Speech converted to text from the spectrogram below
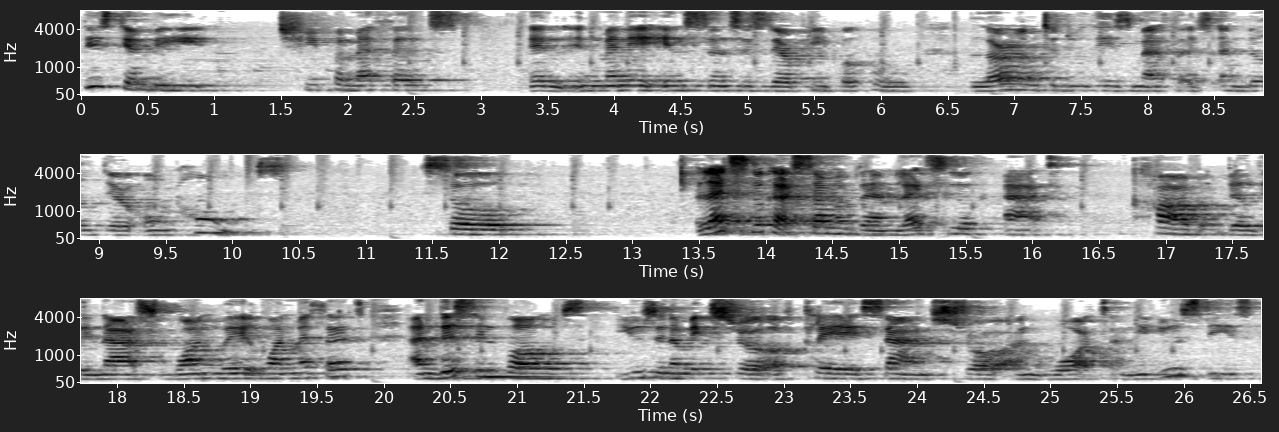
these can be cheaper methods. In, in many instances, there are people who learn to do these methods and build their own homes. So let's look at some of them. Let's look at cob building. That's one way, one method, and this involves using a mixture of clay, sand, straw, and water. And you use these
